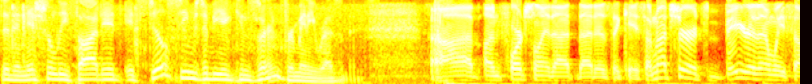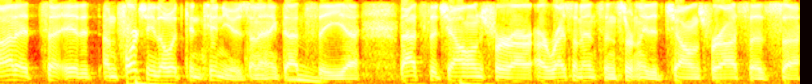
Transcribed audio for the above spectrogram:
than initially thought. It, it still seems to be a concern for many residents. Uh, unfortunately, that that is the case. I'm not sure it's bigger than we thought. It, uh, it unfortunately though it continues, and I think that's mm. the uh, that's the challenge for our, our, residents, and certainly the challenge for us. As uh,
